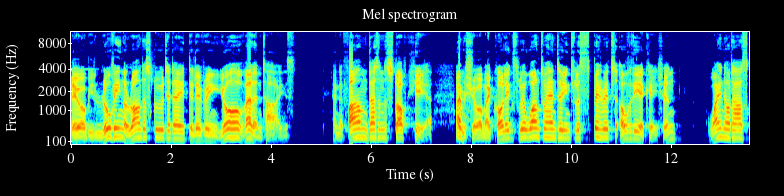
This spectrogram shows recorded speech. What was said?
They will be roving around the school today delivering your valentines. And the fun doesn't stop here. I'm sure my colleagues will want to enter into the spirit of the occasion. Why not ask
